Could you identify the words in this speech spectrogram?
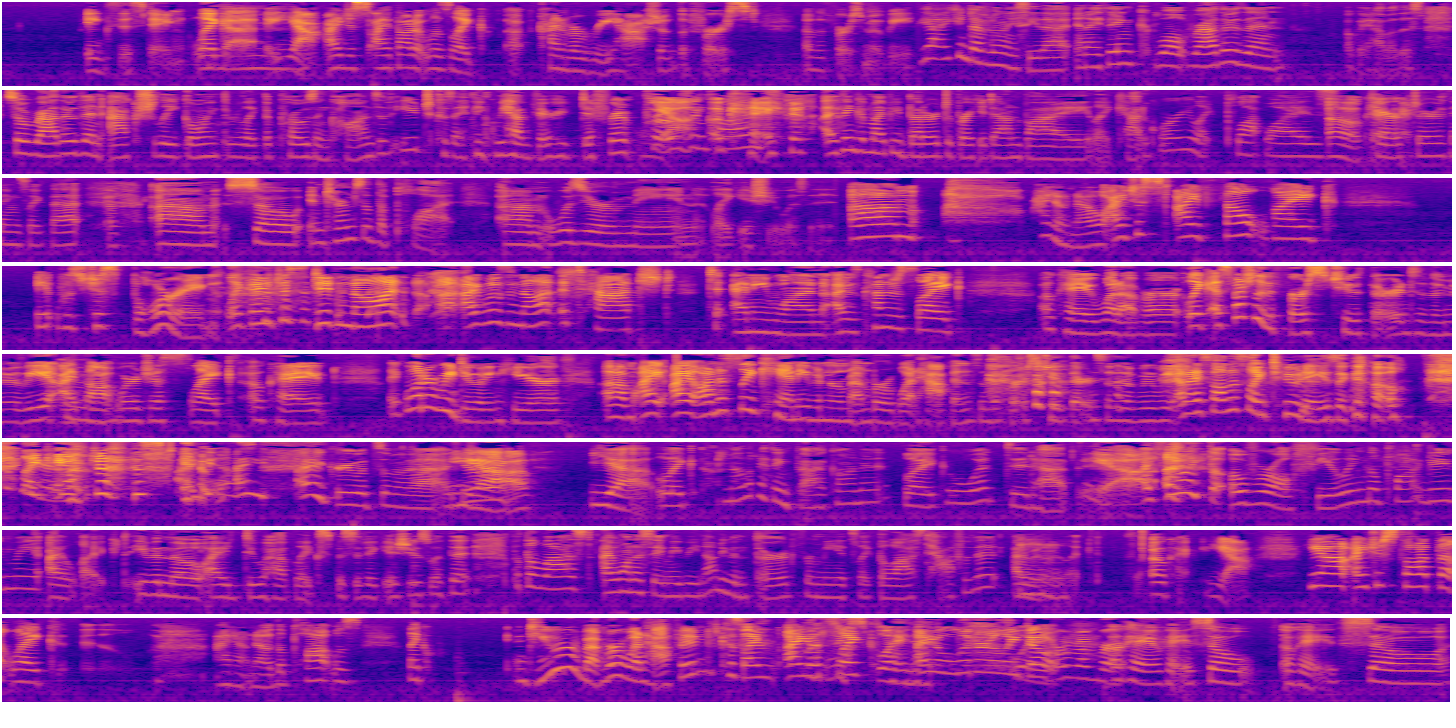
existing. Like uh, mm. yeah i just i thought it was like a, kind of a rehash of the first of the first movie. Yeah, I can definitely see that. And I think, well, rather than okay, how about this? So rather than actually going through like the pros and cons of each, because I think we have very different pros yeah, and cons. Okay. I think it might be better to break it down by like category, like plot wise, oh, okay, character, okay. things like that. Okay. Um, so in terms of the plot, um, what was your main like issue with it? Um, I don't know. I just I felt like it was just boring. Like I just did not I was not attached to anyone. I was kind of just like okay, whatever. Like especially the first two thirds of the movie, I mm. thought were just like, okay, like what are we doing here? Um, I I honestly can't even remember what happens in the first two thirds of the movie, and I saw this like two days ago. like yeah. it just, it I, was... I I agree with some of that. I feel yeah. Like yeah, like now that I think back on it, like what did happen? Yeah. I feel like the overall feeling the plot gave me, I liked, even though I do have like specific issues with it. But the last, I want to say maybe not even third for me, it's like the last half of it, I mm-hmm. really liked. So. Okay, yeah. Yeah, I just thought that like I don't know, the plot was like do you remember what happened? Because I, I Let's like, explain it. I literally Wait. don't remember. Okay, okay. So, okay, so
